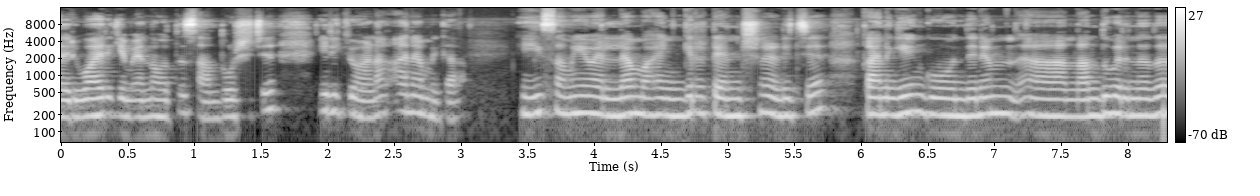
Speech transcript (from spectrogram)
തരുമായിരിക്കും എന്നോർത്ത് സന്തോഷിച്ച് ഇരിക്കുവാണ് അനാമിക. ഈ സമയമെല്ലാം ഭയങ്കര ടെൻഷൻ അടിച്ച് കനകയും ഗോവിന്ദനും നന്ദു വരുന്നത്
